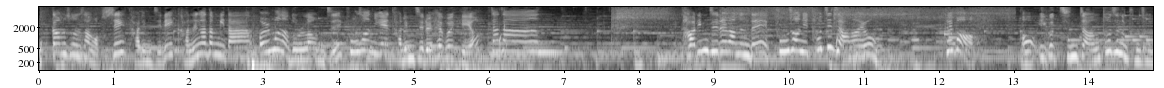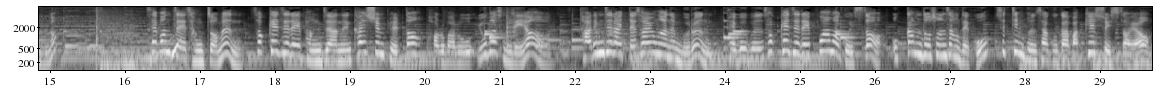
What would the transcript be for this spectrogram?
옷감 손상 없이 다림질이 가능하답니다. 얼마나 놀라운지 풍선 위에 다림질을 해볼게요. 짜잔! 다림질을 하는데 풍선이 터지지 않아요. 대박! 어, 이거 진짜 안 터지는 풍선인가? 세 번째 장점은 석회질을 방지하는 칼슘 필터 바로바로 요가소인데요. 다림질할 때 사용하는 물은 대부분 석회질을 포함하고 있어 옷감도 손상되고 스팀 분사구가 막힐 수 있어요.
